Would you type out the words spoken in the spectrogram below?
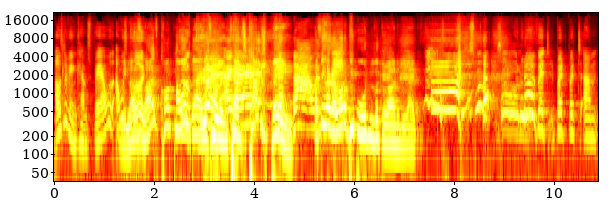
I was living in Camps Bay. I was, I I was mean, good. life can't be I that bad if you're in good, Camps. Camps Bay. I I feel like a lot of people wouldn't look around and be like, so no, but but but um,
